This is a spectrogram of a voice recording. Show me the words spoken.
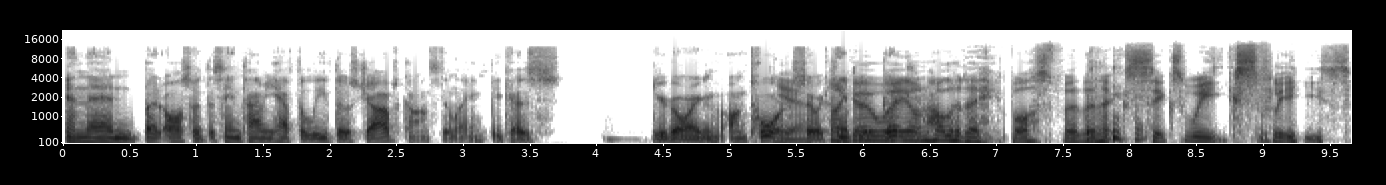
and then but also at the same time you have to leave those jobs constantly because you're going on tour Yeah. so it Can can't be go away on job. holiday, boss, for the next six weeks, please?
